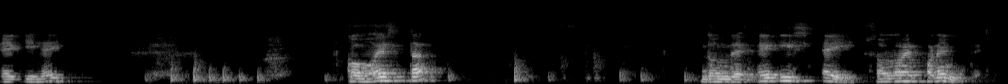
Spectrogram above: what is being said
X e Y. Como esta, donde X e Y son los exponentes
